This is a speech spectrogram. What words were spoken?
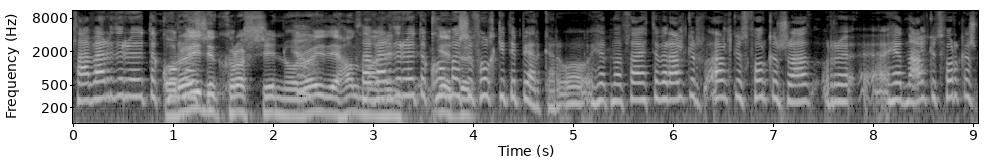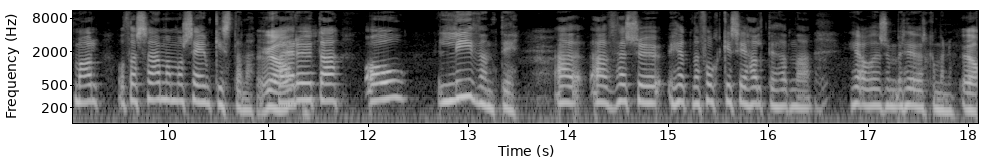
það verður auðvitað og koma rauði krossin og rauði það hálmannin verður auðvitað að koma þessu fólki til bjargar og hérna það ætti að vera algjörð, rau- hérna algjörð forgansmál og það sama má segja um gístana Já. það er auðvitað ólíðandi að, að þessu hérna fólki sé haldið þarna hjá þessum hriðverkamennum já,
